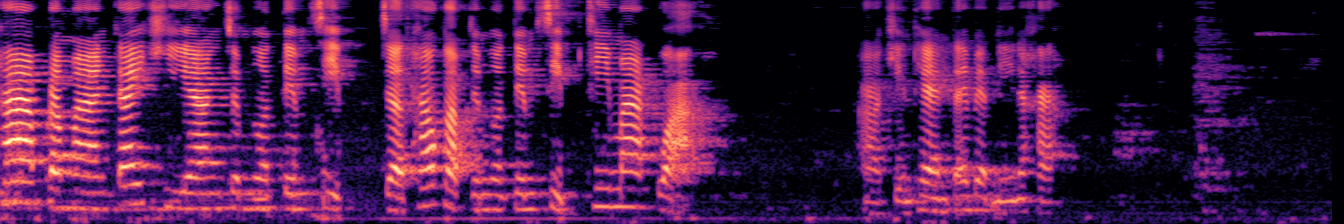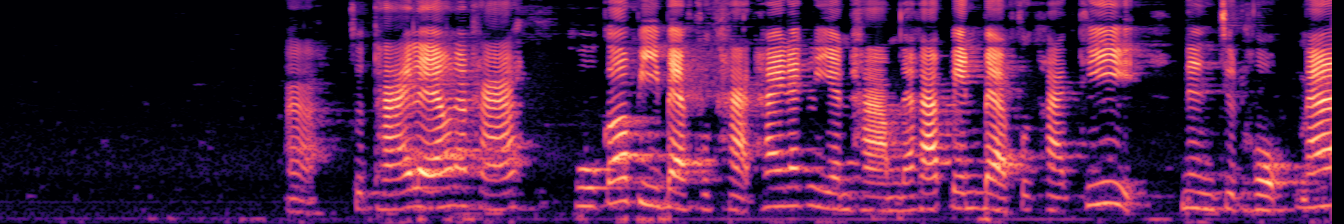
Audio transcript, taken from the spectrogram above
ค่าประมาณใกล้เคียงจำนวนเต็ม 10 จะเท่ากับจำนวนเต็ม 10 ที่มากกว่าเขียนแทนได้แบบนี้นะคะ อ่าสุดท้ายแล้วนะคะครูก็มีแบบฝึกหัดให้นักเรียนทำนะคะ เป็นแบบฝึกหัดที่ 1.6 หน้า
